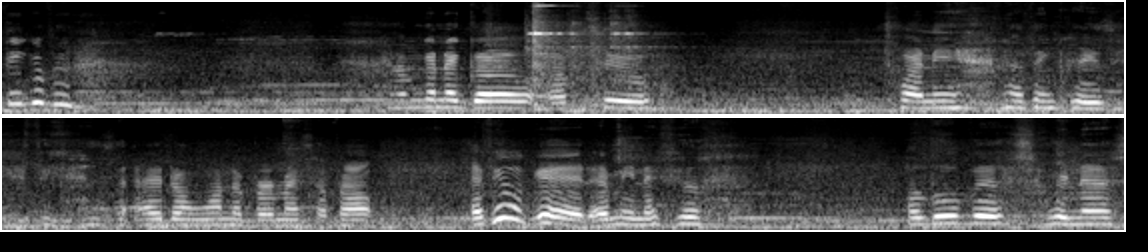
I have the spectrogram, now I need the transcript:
Think I'm gonna, I'm gonna go up to 20, nothing crazy because I don't want to burn myself out. I feel good. I mean, I feel a little bit of soreness,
